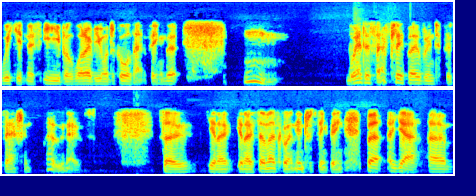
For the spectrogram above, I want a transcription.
wickedness, evil, whatever you want to call that thing, that hmm, where does that flip over into possession? Who knows? So you know, you know, so that's quite an interesting thing. But uh, yeah, um,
